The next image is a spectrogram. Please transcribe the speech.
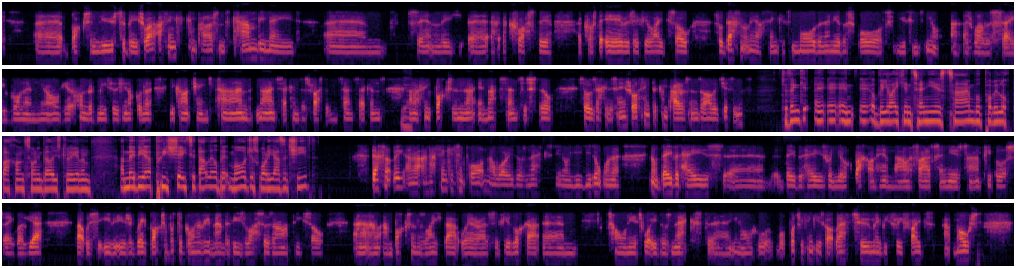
uh, boxing used to be. So I, I think comparisons can be made. Um, certainly uh, across the across the eras, if you like. So so definitely, I think it's more than any other sport. You can you know as well as say running. You know, you 100 meters. You're not gonna you can't change time. Nine seconds is faster than 10 seconds. Yeah. And I think boxing in that in that sense is still still exactly the same. So I think the comparisons are legitimate. Do you think in, in, it'll be like in 10 years' time, we'll probably look back on Tony Bellew's career and, and maybe appreciated that little bit more, just what he has achieved? Definitely, and I, and I think it's important what he does next. You know, you, you don't want to, you know, David Haye's, uh, David Hayes. When you look back on him now in five, ten years' time, people will say, well, yeah, that was he, he was a great boxer, but they're going to remember these losses, aren't they? So, uh, and boxing's like that. Whereas if you look at um, Tony, it's what he does next. Uh, you know, what, what do you think he's got left? Two, maybe three fights at most.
